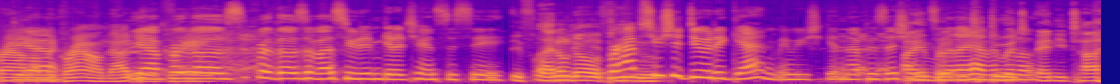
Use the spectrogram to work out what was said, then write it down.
around idea. on the ground, that'd yeah, be for great. those for those of us who didn't get a chance to see. If I don't know if if Perhaps you- you should do it again. Maybe you should get in that position I am so that ready I to have a do little. it anytime.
